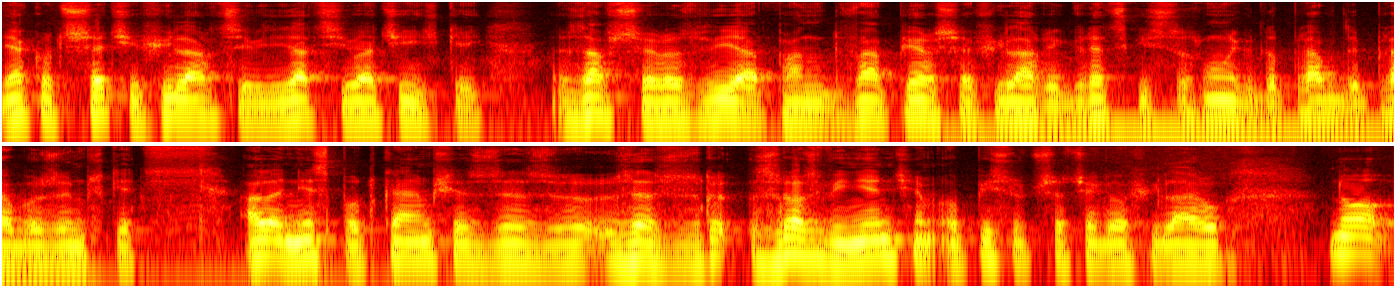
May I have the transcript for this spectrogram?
jako trzeci filar cywilizacji łacińskiej? Zawsze rozwija Pan dwa pierwsze filary grecki, stosunek do prawdy, prawo rzymskie, ale nie spotkałem się ze, ze, z rozwinięciem opisu trzeciego filaru no,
